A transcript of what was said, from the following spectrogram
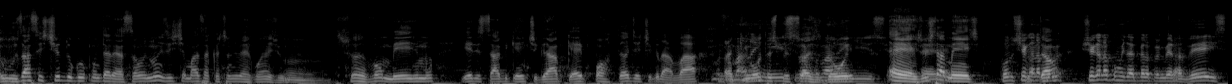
os assistidos do grupo Interação, não existe mais a questão de vergonha, Júlio. Hum. As pessoas vão mesmo e eles sabem que a gente grava, porque é importante a gente gravar para que outras início, pessoas doem. início. É, justamente. Quando chega, Então, na, chega na comunidade pela primeira vez,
